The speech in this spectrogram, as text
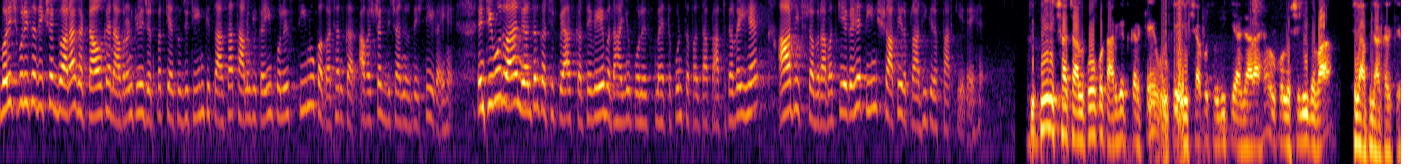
वरिष्ठ पुलिस अधीक्षक द्वारा घटनाओं के अनावरण के लिए जनपद की एसओजी टीम के साथ साथ थानों की कई पुलिस टीमों का गठन कर आवश्यक दिशा निर्देश दिए गए हैं। इन टीमों द्वारा निरंतर कथित प्रयास करते हुए बधाइयों पुलिस महत्वपूर्ण सफलता प्राप्त कर रही है। आठ रिक्शा बरामद किए गए हैं, तीन शातिर अपराधी गिरफ़्तार किए गए हैं। कि ई रिक्शा चालकों को टारगेट करके उनके ई रिक्शा को चोरी किया जा रहा है, उनको नशीली दवा खिला पिला करके।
